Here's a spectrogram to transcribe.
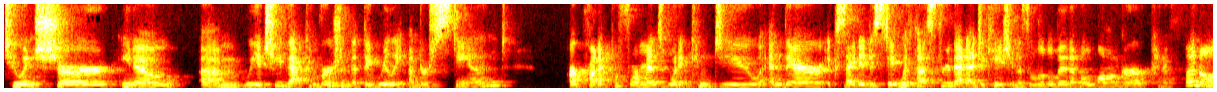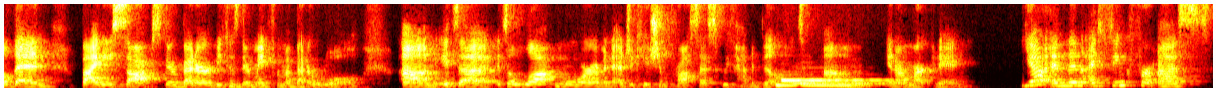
to ensure, you know, um, we achieve that conversion that they really understand our product performance, what it can do, and they're excited to stay with us through that education. It's a little bit of a longer kind of funnel than buy these socks, they're better because they're made from a better wool. Um, it's a it's a lot more of an education process we've had to build um, in our marketing. Yeah, and then I think for us,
